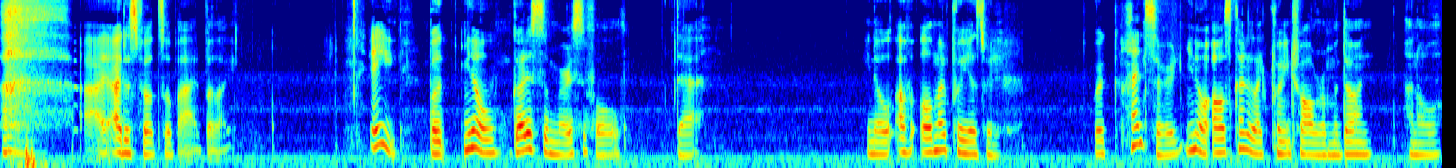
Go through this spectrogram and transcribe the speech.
I, I just felt so bad, but like, hey, but you know, God is so merciful that, you know, all my prayers were were answered, you know, I was kind of like praying throughout Ramadan and all.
